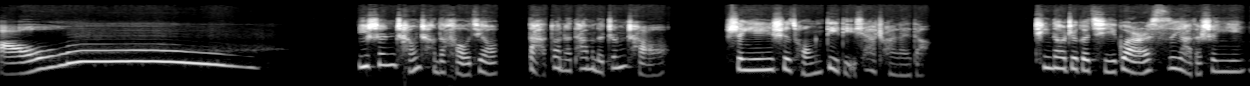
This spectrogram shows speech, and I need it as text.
嗷呜！一声长长的嚎叫打断了他们的争吵，声音是从地底下传来的。听到这个奇怪而嘶哑的声音。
